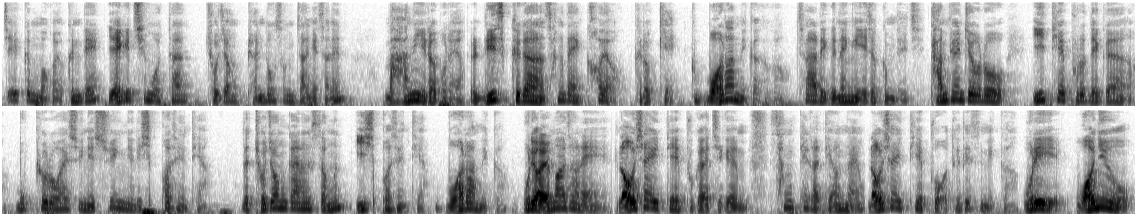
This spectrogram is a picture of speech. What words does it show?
찔끔 먹어요. 근데 예기치 못한 조정 변동성장에서는 많이 잃어버려요. 리스크가 상당히 커요. 그렇게. 그 뭐랍니까, 그거? 차라리 은행에 예적금 내지. 단편적으로 ETF로 내가 목표로 할 수 있는 수익률이 10%야. 근데 조정 가능성은 20%야. 뭐랍니까? 우리 얼마 전에 러시아 ETF가 지금 상패가 되었나요? 러시아 ETF 어떻게 됐습니까? 우리 원유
